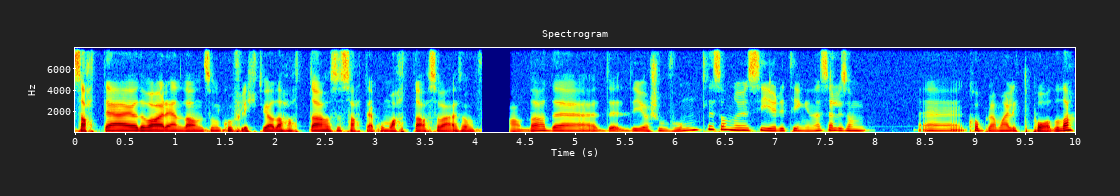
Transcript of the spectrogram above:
satt jeg, og det var en eller annen sånn konflikt vi hadde hatt, da, og så satt jeg på matta, og så var jeg sånn Faen, da. Det, det, det gjør så vondt, liksom, når hun sier de tingene. Så jeg liksom eh, kobla meg litt på det, da.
